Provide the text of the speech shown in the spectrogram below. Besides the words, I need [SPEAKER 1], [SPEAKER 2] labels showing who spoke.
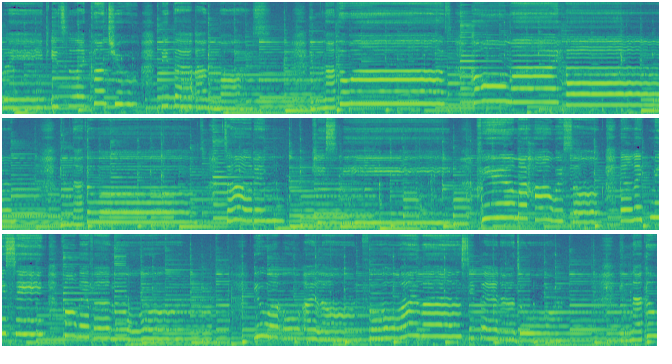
[SPEAKER 1] blink, it's like can't you be the the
